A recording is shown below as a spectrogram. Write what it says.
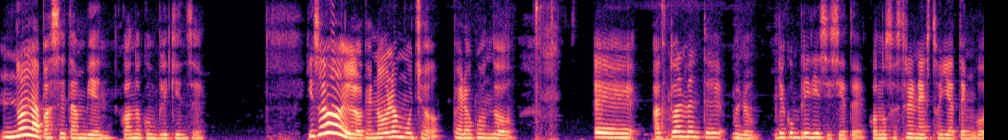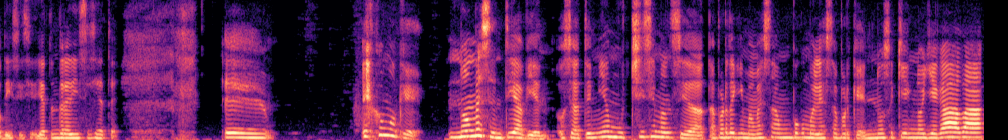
no la pasé tan bien cuando cumplí 15. Y es algo de lo que no hablo mucho, pero cuando eh, actualmente, bueno, ya cumplí 17. Cuando se estrene esto ya tengo 17, ya tendré 17. Eh, es como que no me sentía bien, o sea, tenía muchísima ansiedad. Aparte que mi mamá estaba un poco molesta porque no sé quién no llegaba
